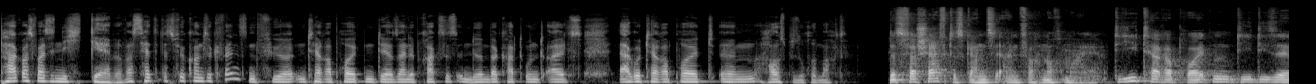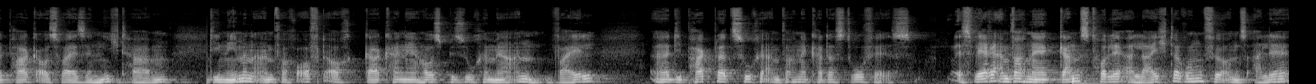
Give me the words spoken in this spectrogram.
Parkausweise nicht gäbe, was hätte das für Konsequenzen für einen Therapeuten, der seine Praxis in Nürnberg hat und als Ergotherapeut ähm, Hausbesuche macht? Das verschärft das Ganze einfach nochmal. Die Therapeuten, die diese Parkausweise nicht haben, die nehmen einfach oft auch gar keine Hausbesuche mehr an, weil äh, die Parkplatzsuche einfach eine Katastrophe ist. Es wäre einfach eine ganz tolle Erleichterung für uns alle,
